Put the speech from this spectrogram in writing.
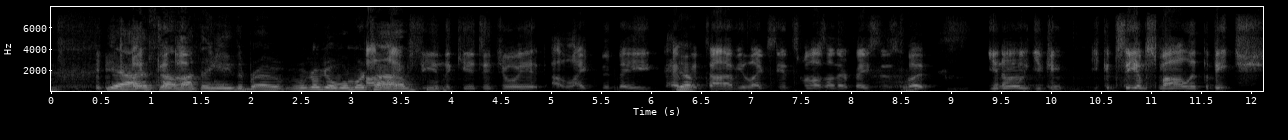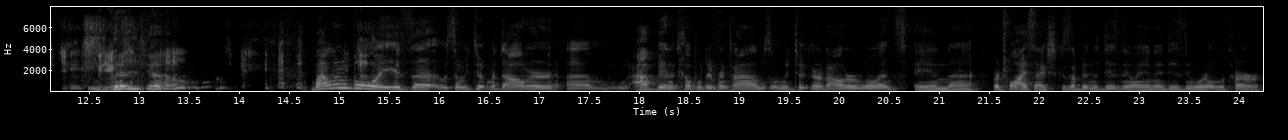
yeah, But, it's not uh, my thing either, bro. We're to go one more I time. like seeing the kids enjoy it. I like that they have Yep. a good time. You like seeing smiles on their faces, but you know you can you can see them smile at the beach. You can see There them smile. My little boy is uh so we took my daughter. Um I've been a couple different times and we took our daughter once and uh or twice actually because I've been to Disneyland and Disney World with her.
